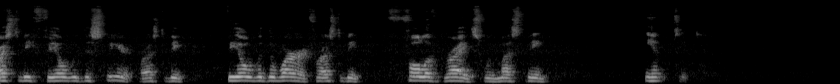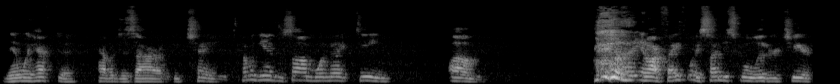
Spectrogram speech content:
us to be filled with the Spirit, for us to be filled with the Word, for us to be full of grace, we must be emptied. Then we have to have a desire to be changed. Come again to Psalm 119. Um, in our Faithway Sunday School literature,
